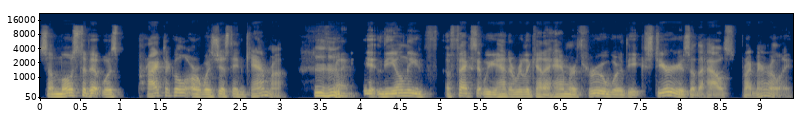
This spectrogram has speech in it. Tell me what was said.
so most of it was practical or was just in camera. Mhm. Right. It- the only effects that we had to really kind of hammer through were the exteriors of the house primarily.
